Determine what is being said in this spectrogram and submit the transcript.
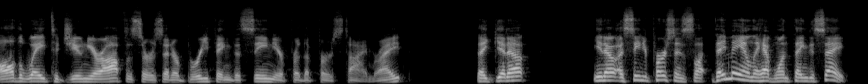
all the way to junior officers that are briefing the senior for the first time, right? They get up, you know, a senior person is like, they may only have one thing to say.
